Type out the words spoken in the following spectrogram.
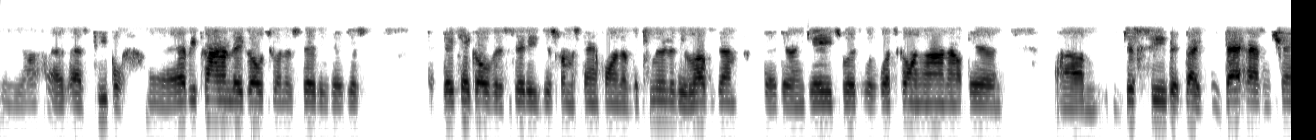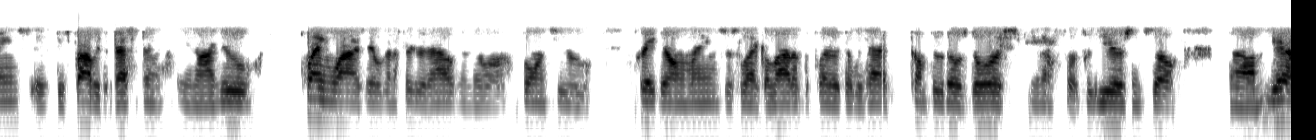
you know, as, as people. You know, every time they go to a new city, they just they take over the city just from a standpoint of the community loves them. They're, they're engaged with, with what's going on out there. And um, just see that like that hasn't changed is, is probably the best thing. You know, I knew playing wise they were going to figure it out and they were going to create their own lanes, just like a lot of the players that we had come through those doors, you know, for, for years. And so, um, yeah,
